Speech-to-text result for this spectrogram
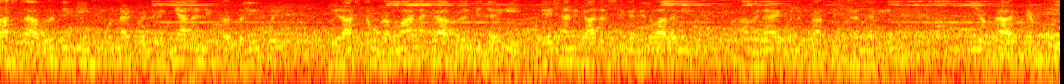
రాష్ట్ర అభివృద్ధికి ఉన్నటువంటి విజ్ఞానాన్ని కూడా తొలగిపోయి ఈ రాష్ట్రం బ్రహ్మాండంగా అభివృద్ధి జరిగి దేశానికి ఆదర్శంగా నిలవాలని ఆ వినాయకుడిని ప్రార్థించడం జరిగింది. ఈ యొక్క టెంపుల్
